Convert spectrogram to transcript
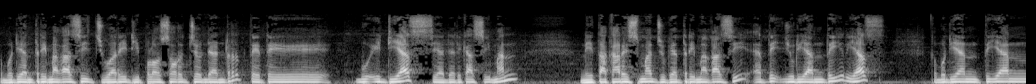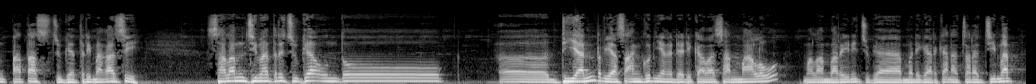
kemudian terima kasih Juari di Pelosor Jondander, TT Bu Idias ya dari Kasiman. Nita Karisma juga terima kasih, Etik Julianti Rias, kemudian Tian Patas juga terima kasih. Salam Jimatri juga untuk uh, Dian Rias Anggun yang ada di kawasan Malo. Malam hari ini juga mendengarkan acara Jimat.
